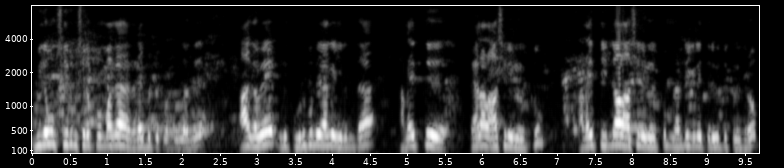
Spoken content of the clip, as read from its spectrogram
மிகவும் சீரும் சிறப்புமாக நடைபெற்றுக் கொண்டுள்ளது. ஆகவே இதுக்கு உறுதுணையாக இருந்த அனைத்து மேலாள் ஆசிரியர்களுக்கும் அனைத்து இல்லாத ஆசிரியர்களுக்கும் நன்றிகளை தெரிவித்துக் கொள்கிறோம்.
